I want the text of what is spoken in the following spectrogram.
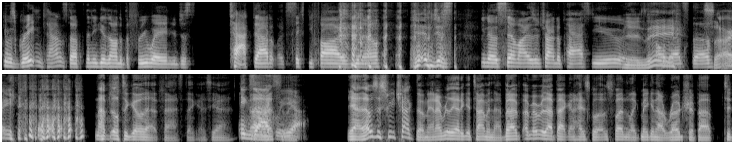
it was great in town and stuff, then you get it onto the freeway and you're just tacked out at like sixty five, you know. and just you know, semis are trying to pass you and Yes, all eh, that stuff. Sorry, not built to go that fast. I guess. Yeah. exactly, silly. yeah. Yeah, that was a sweet truck though, man. I really had a good time in that. But I, I remember that back in high school. That was fun, like making that road trip up to,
